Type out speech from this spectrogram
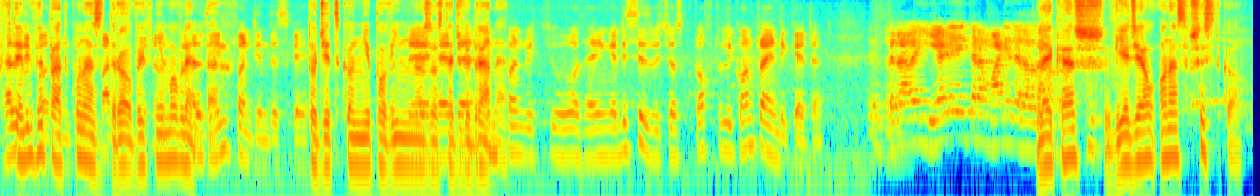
w tym wypadku na zdrowych niemowlętach. To dziecko nie powinno zostać wybrane. Lekarz wiedział o nas wszystko.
